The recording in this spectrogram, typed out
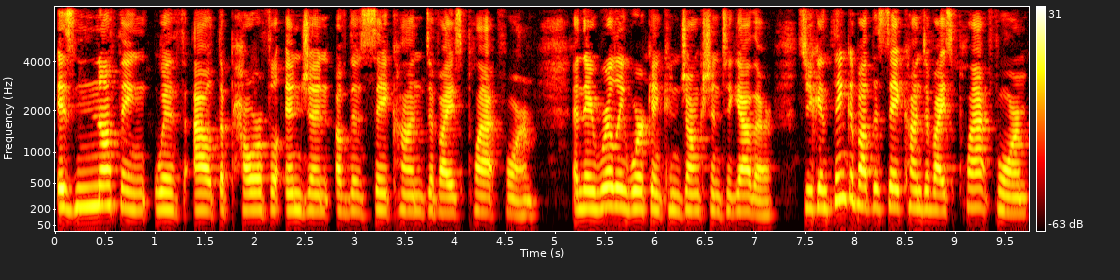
is nothing without the powerful engine of the Sakon device platform. And they really work in conjunction together. So you can think about the Sakon device platform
